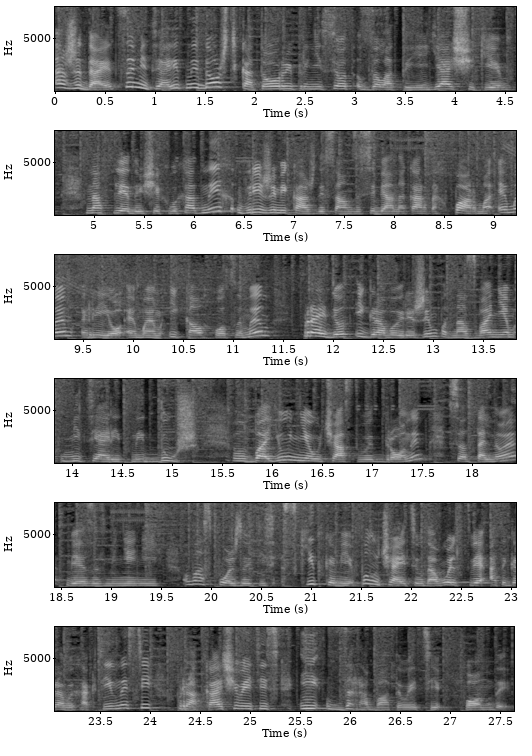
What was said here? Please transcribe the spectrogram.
Ожидается метеоритный дождь, который принесет золотые ящики. На следующих выходных в режиме «Каждый сам за себя» на картах Парма ММ, Рио ММ и Колхоз ММ пройдет игровой режим под названием «Метеоритный душ». В бою не участвуют дроны, все остальное без изменений. Воспользуйтесь скидками, получайте удовольствие от игровых активностей, прокачивайтесь и зарабатывайте фонды.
